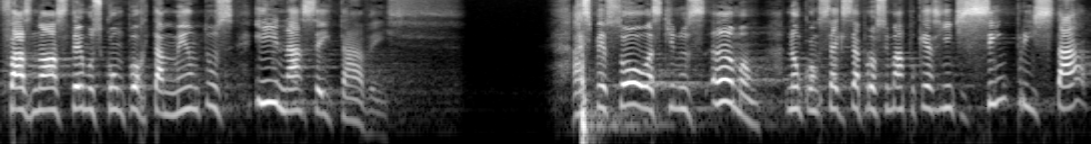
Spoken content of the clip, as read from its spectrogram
faz nós termos comportamentos inaceitáveis. As pessoas que nos amam não conseguem se aproximar porque a gente sempre está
